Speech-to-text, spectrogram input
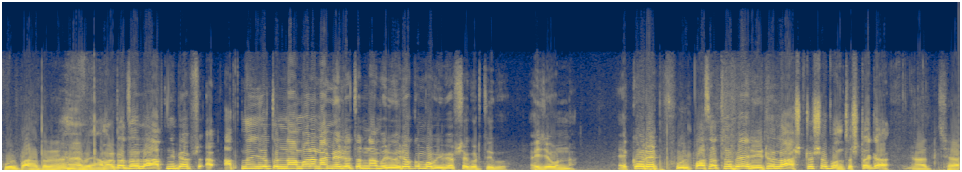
ফুল পা হতে হবে হ্যাঁ? ভাই আমার কথা হলো আপনি ব্যবসা আপনি যত নাম মারেন আমিও যত নাম ওই রকম ভাবে ব্যবসা করতে হইব। এই যে ওন্না একরেট ফুল পাসাত হবে রেট হলো 850 টাকা। আচ্ছা।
